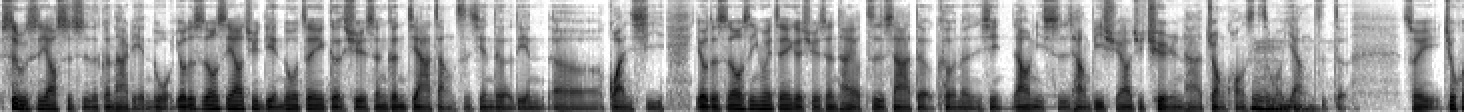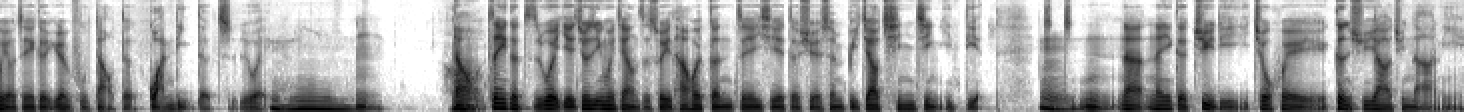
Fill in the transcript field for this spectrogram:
是不是要适时的跟他联络？有的时候是要去联络这一个学生跟家长之间的联呃关系，有的时候是因为这个学生他有自杀的可能性，然后你时常必须要去确认他的状况是怎么样子的。嗯所以就会有这个院辅导的管理的职位，嗯。嗯，然后这一个职位也就是因为这样子，所以他会跟这一些的学生比较亲近一点，嗯。嗯，那那一个距离就会更需要去拿捏，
